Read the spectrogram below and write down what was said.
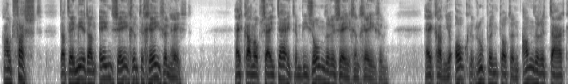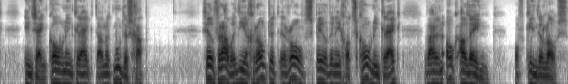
Houd vast dat Hij meer dan één zegen te geven heeft. Hij kan op zijn tijd een bijzondere zegen geven. Hij kan je ook roepen tot een andere taak in zijn koninkrijk dan het moederschap. Veel vrouwen die een grote rol speelden in Gods koninkrijk waren ook alleen of kinderloos.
